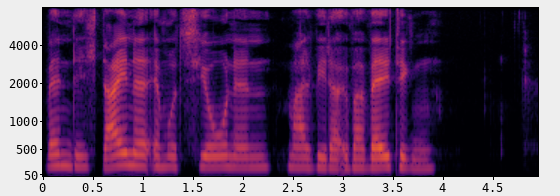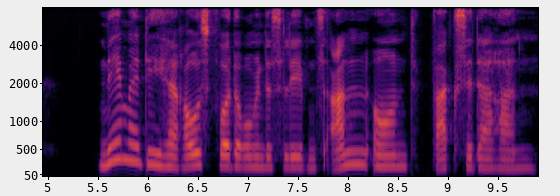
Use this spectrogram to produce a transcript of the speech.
wenn dich deine Emotionen mal wieder überwältigen. Nehme die Herausforderungen des Lebens an und wachse daran.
